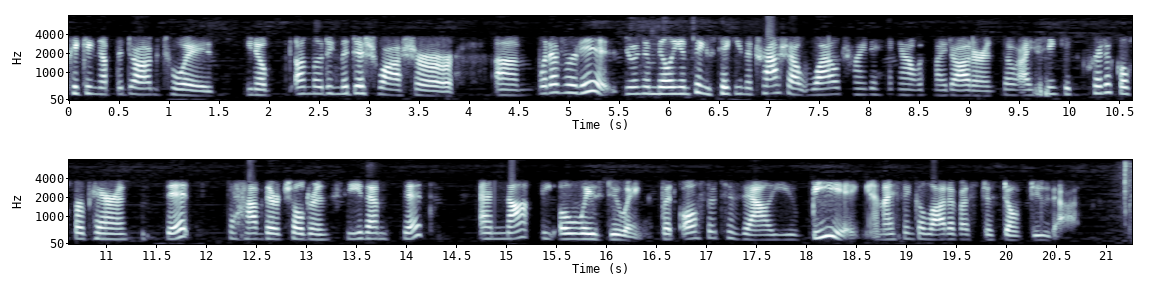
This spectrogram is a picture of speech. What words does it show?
picking up the dog toys, you know, unloading the dishwasher, um, whatever it is, doing a million things, taking the trash out while trying to hang out with my daughter. And so I think it's critical for parents to sit, to have their children see them sit and not be always doing, but also to value being. And I think a lot of us just don't do that.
